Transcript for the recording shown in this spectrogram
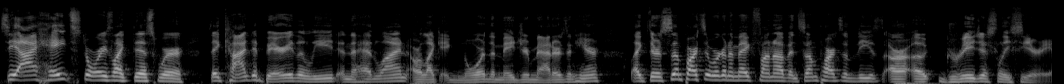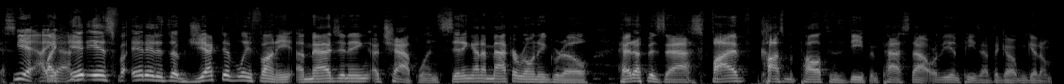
See, I hate stories like this where they kind of bury the lead in the headline or like ignore the major matters in here. Like, there's some parts that we're gonna make fun of, and some parts of these are egregiously serious. Yeah, like yeah. it is, it is objectively funny imagining a chaplain sitting at a macaroni grill, head up his ass, five cosmopolitans deep, and passed out, where the MPs have to go up and get him.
